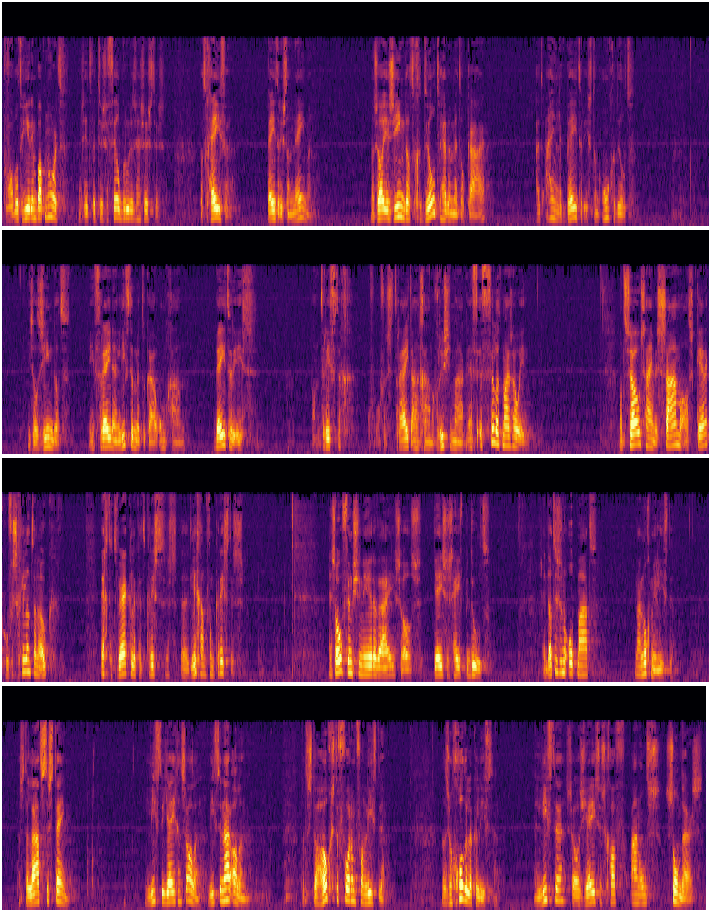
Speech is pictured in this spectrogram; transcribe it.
bijvoorbeeld hier in Bad Noord, dan zitten we tussen veel broeders en zusters. Dat geven beter is dan nemen dan zal je zien dat geduld hebben met elkaar uiteindelijk beter is dan ongeduld. Je zal zien dat in vrede en liefde met elkaar omgaan beter is dan driftig of, of een strijd aangaan of ruzie maken. En vul het maar zo in. Want zo zijn we samen als kerk, hoe verschillend dan ook, echt het werkelijk het, Christus, het lichaam van Christus. En zo functioneren wij zoals Jezus heeft bedoeld. En dat is een opmaat naar nog meer liefde. Dat is de laatste steen. Liefde jegens allen, liefde naar allen. Dat is de hoogste vorm van liefde. Dat is een goddelijke liefde. Een liefde zoals Jezus gaf aan ons zondaars.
